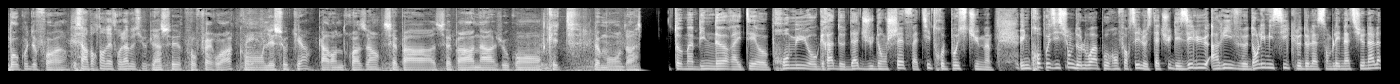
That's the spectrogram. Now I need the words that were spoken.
beaucoup de fois. Hein. Et c'est important d'être là, monsieur Bien sûr, faut faire voir qu'on les soutient. 43 ans, c'est pas, c'est pas un âge où qu'on quitte le monde. Hein. Thomas Binder a été euh, promu au grade d'adjudant-chef à titre posthume. Une proposition de loi pour renforcer le statut des élus arrive dans l'hémicycle de l'Assemblée nationale.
